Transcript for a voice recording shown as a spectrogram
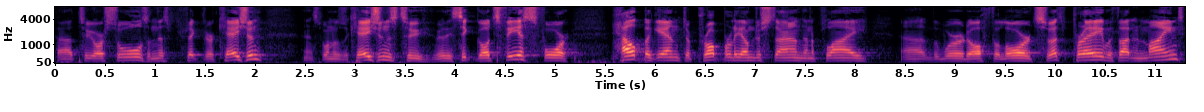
uh, to our souls on this particular occasion? And it's one of those occasions to really seek God's face for help again to properly understand and apply uh, the word of the Lord. So let's pray with that in mind.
